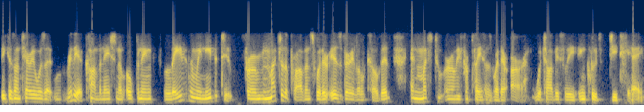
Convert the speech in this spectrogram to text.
because Ontario was a, really a combination of opening later than we needed to for much of the province where there is very little COVID and much too early for places where there are, which obviously includes GTA.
